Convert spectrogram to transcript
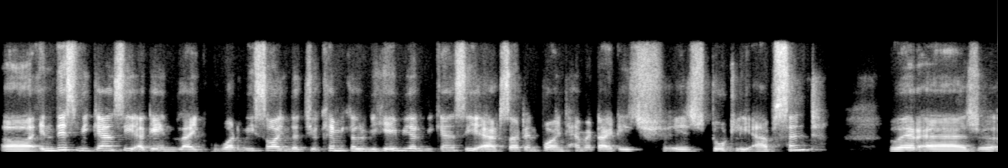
Uh, in this, we can see again, like what we saw in the geochemical behavior, we can see at certain point hematite is, is totally absent, whereas uh,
